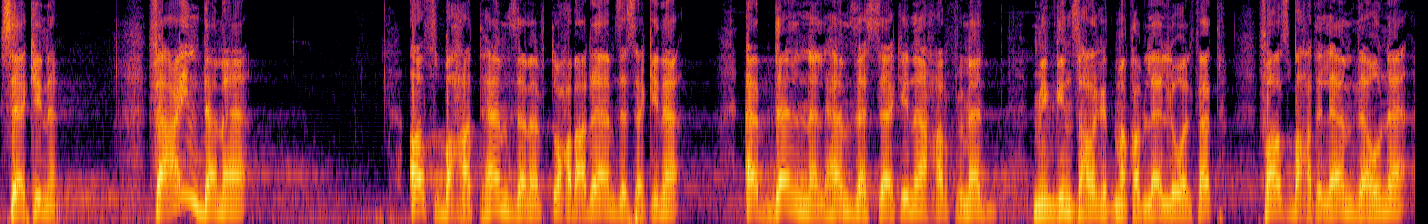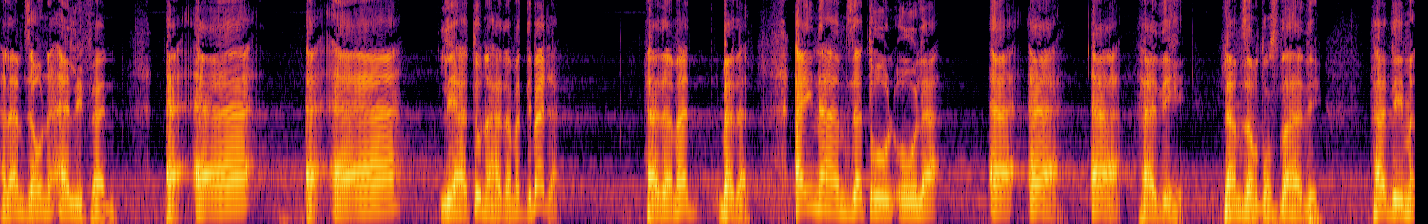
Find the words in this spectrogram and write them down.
ساكنا. فعندما أصبحت همزة مفتوحة بعدها همزة ساكنة أبدلنا الهمزة الساكنة حرف مد من جنس حركة ما قبلها اللي هو الفتح فأصبحت الهمزة هنا الهمزة هنا ألفا. أآ أآ لهتنا هذا مد بدل. هذا مد بدل. أين همزته الأولى؟ أآ آ هذه. الهمزة المتوسطة هذه. هذه من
